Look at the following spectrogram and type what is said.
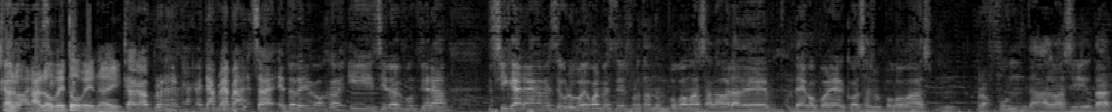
claro, a, ahora a lo sí- Beethoven ahí. Caga, brr. O sea, entonces yo cojo y si no me funciona, sí que ahora en este grupo igual me estoy esforzando un poco más a la hora de, de componer cosas un poco más mm, profundas o así, tal,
